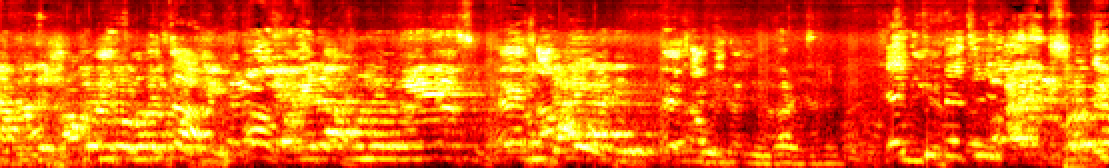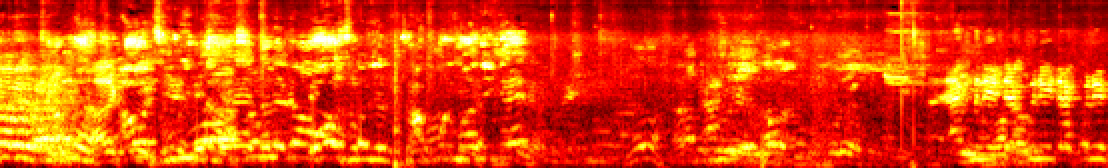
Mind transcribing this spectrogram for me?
আপনাদের সকলকে অনুরোধ করছি ক্যামেরা নিয়ে জায়গা দিন সত্যি এক মিনিট এক মিনিট এক মিনিট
